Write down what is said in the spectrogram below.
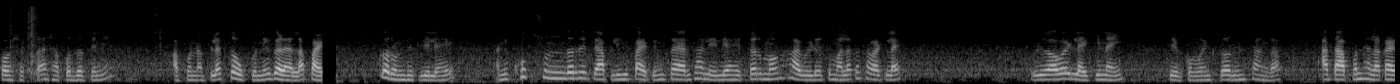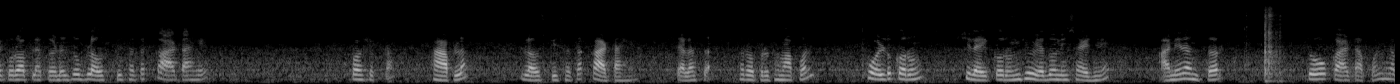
पाहू शकता अशा पद्धतीने आपण आपल्या चौकोनी गळ्याला पाय करून घेतलेली आहे. आणि खूप सुंदररित्या आपली ही पायपिंग तयार झालेली आहे. तर मग हा व्हिडिओ तुम्हाला कसा वाटला आहे व्हिडिओ आवडला आहे की नाही ते कमेंट करून सांगा. आता आपण ह्याला काय करू? आपल्याकडे जो ब्लाऊज पिसाचा काट आहे पाहू शकता? हा आपला ब्लाऊज पिसाचा काट आहे. त्याला स सर्वप्रथम आपण फोल्ड करून शिलाई करून घेऊया दोन्ही साईडने आणि नंतर तो काट आपण ह्या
